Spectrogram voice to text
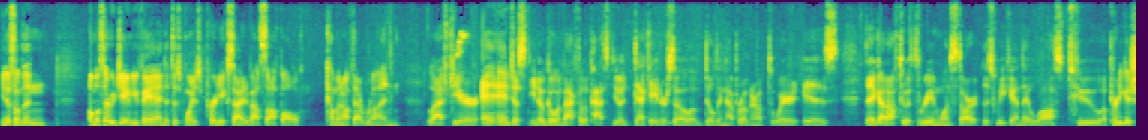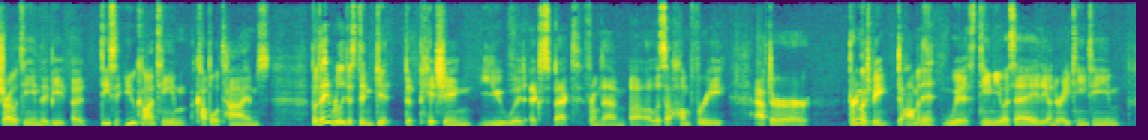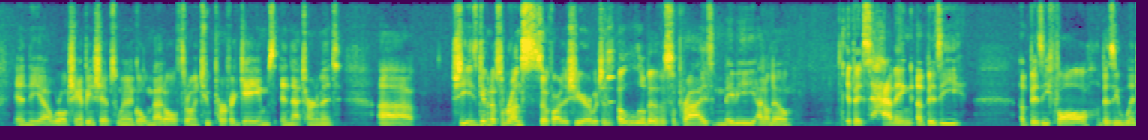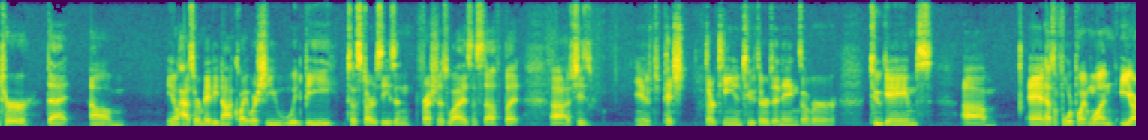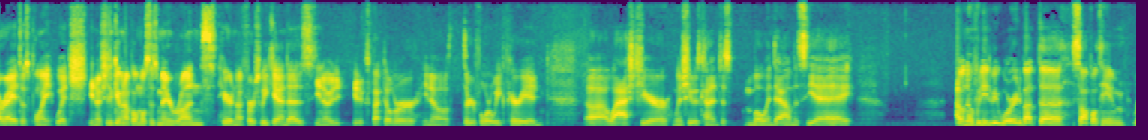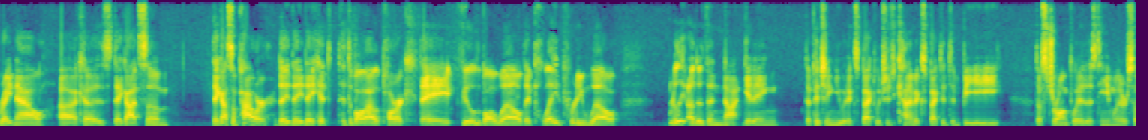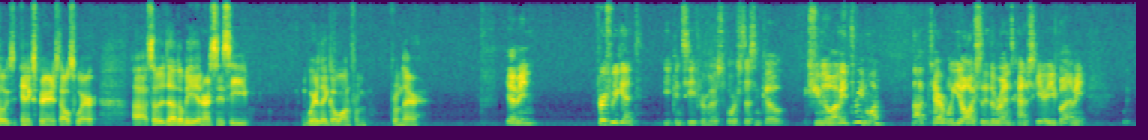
you know something almost every JMU fan at this point is pretty excited about softball coming off that run last year and, and just you know going back for the past you know decade or so of building that program up to where it is. They got off to a three and one start this weekend. They lost to a pretty good charlotte team. They beat a decent UConn team a couple of times but they really just didn't get the pitching you would expect from them. Uh, alissa humphrey after pretty much being dominant with team usa the under 18 team in the uh, world championships winning a gold medal throwing two perfect games in that tournament uh, she's given up some runs so far this year, which is a little bit of a surprise. Maybe I don't know if it's having a busy a busy fall, a busy winter that um, you know has her maybe not quite where she would be to start a season freshness wise and stuff. But uh, she's you know pitched 13 and two thirds innings over two games. Um, and has a 4.1 ERA at this point, which you know she's given up almost as many runs here in the first weekend as you know you'd expect over you know three or four week period uh, last year when she was kind of just mowing down the CAA. I don't know if we need to be worried about the softball team right now because uh, they got some they got some power. They, they they hit hit the ball out of the park. They fielded the ball well. They played pretty well. Really, other than not getting the pitching you would expect, which is kind of expected to be the strong point of this team when they're so inexperienced elsewhere. Uh, so that'll be interesting to see where they go on from from there. Yeah, I mean, first weekend you can see for most sports doesn't go extremely well. I mean, three and one, not terrible. You know, obviously the runs kind of scare you, but I mean,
